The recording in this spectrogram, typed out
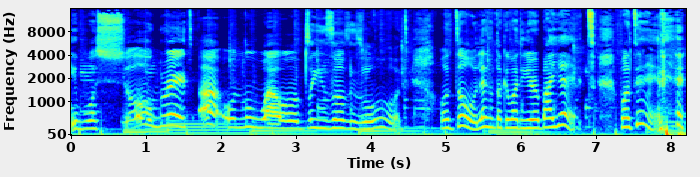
it was so great. Ah oh no wow Jesus is Lord. Although let's not talk about the Yoruba yet. But then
